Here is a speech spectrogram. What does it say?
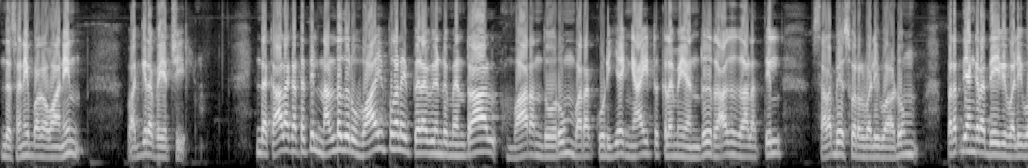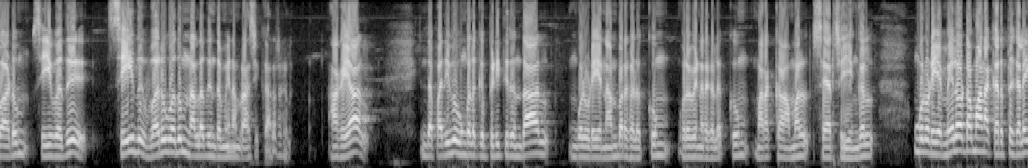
இந்த சனி பகவானின் வக்கிர பயிற்சியில் இந்த காலகட்டத்தில் நல்லதொரு வாய்ப்புகளை பெற வேண்டும் என்றால் வாரந்தோறும் வரக்கூடிய ஞாயிற்றுக்கிழமை அன்று ராகு காலத்தில் சரபேஸ்வரர் வழிபாடும் பிரத்யங்கர தேவி வழிபாடும் செய்வது செய்து வருவதும் நல்லது இந்த மீனம் ராசிக்காரர்கள். ஆகையால் இந்த பதிவு உங்களுக்கு பிடித்திருந்தால் உங்களுடைய நண்பர்களுக்கும் உறவினர்களுக்கும் மறக்காமல் ஷேர் செய்யுங்கள். உங்களுடைய மேலோட்டமான கருத்துக்களை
